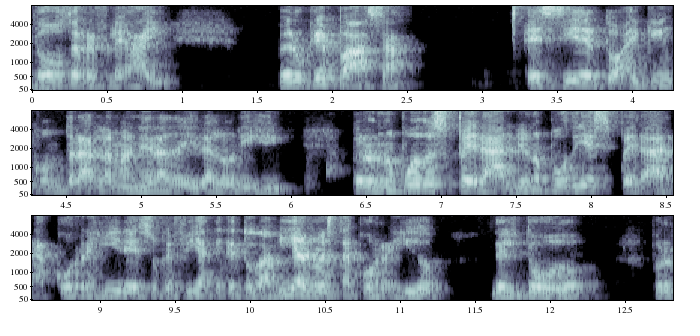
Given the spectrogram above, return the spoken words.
todo se refleja ahí. Pero ¿qué pasa? Es cierto, hay que encontrar la manera de ir al origen, pero no puedo esperar, yo no podía esperar a corregir eso, que fíjate que todavía no está corregido del todo, pero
